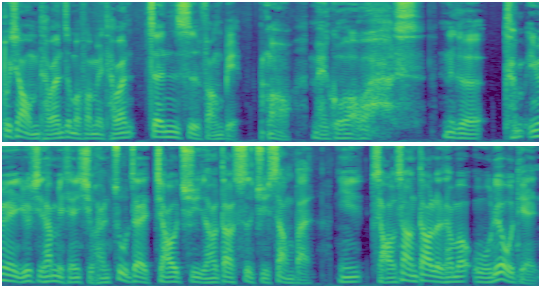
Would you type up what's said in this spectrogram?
不像我们台湾这么方便，台湾真是方便哦。美国哇塞，那个他们因为尤其他们以前喜欢住在郊区，然后到市区上班。你早上到了他们五六点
